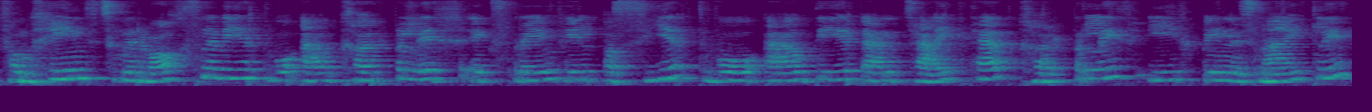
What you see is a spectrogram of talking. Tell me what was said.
vom Kind zum Erwachsenen wird, wo auch körperlich extrem viel passiert, wo auch dir dann gezeigt hat, körperlich, ich bin ein Mädchen.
